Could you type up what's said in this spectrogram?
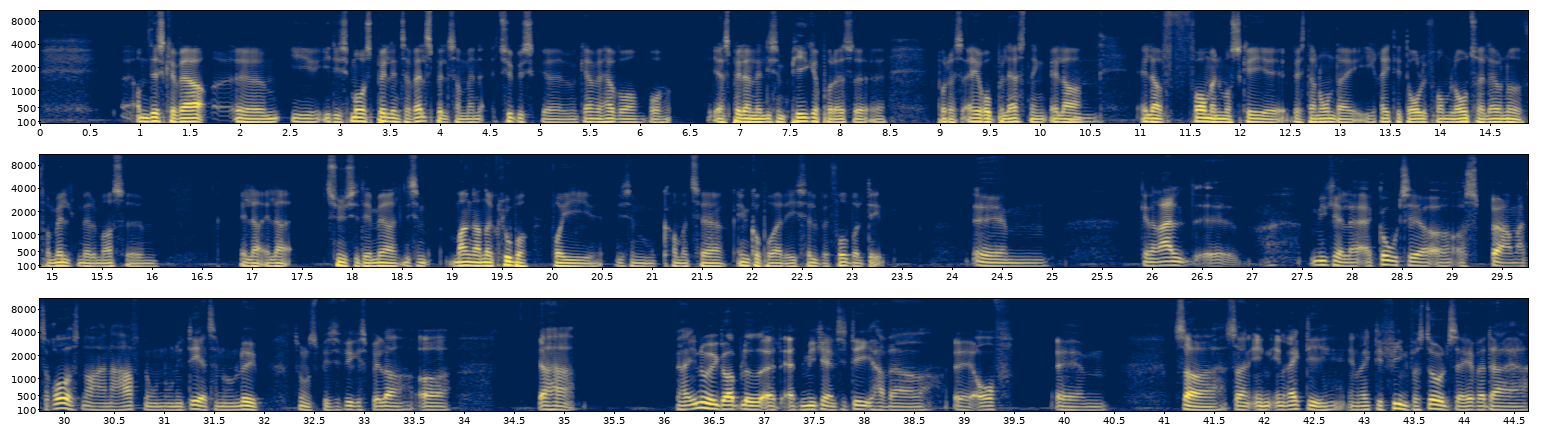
om det skal være øh, i, i de små spil, intervalspil, som man typisk øh, gerne vil have, hvor, hvor ja, spillerne ligesom piker på deres, øh, på deres aerob belastning, eller, mm. eller får man måske, øh, hvis der er nogen, der er i rigtig dårlig form, lov til at lave noget formelt med dem også, øh, eller, eller synes I, det er mere ligesom mange andre klubber, hvor I øh, ligesom kommer til at inkorporere det i selve fodbolddelen? Øhm, generelt, øh, Michael er god til at, at spørge mig til råds, når han har haft nogle, nogle idéer til nogle løb, til nogle specifikke spillere, og jeg har, jeg har endnu ikke oplevet, at, at Michaels idé har været øh, off. Øhm, så så en, en, rigtig, en rigtig fin forståelse af, hvad der er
